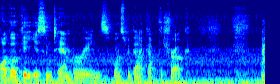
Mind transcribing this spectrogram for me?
I'll go get you some tambourines once we back up the truck.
